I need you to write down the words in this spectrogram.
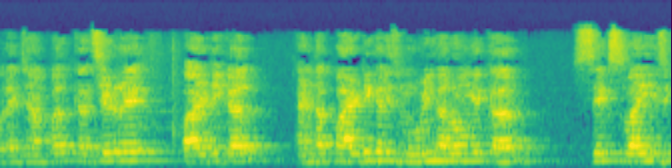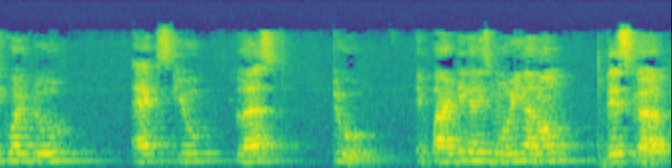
For example, consider a particle and the particle is moving along a curve 6y is equal to x cube plus 2. A particle is moving along this curve.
